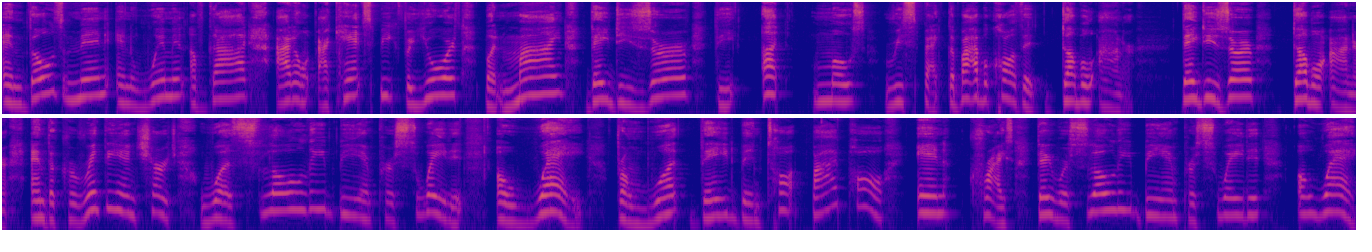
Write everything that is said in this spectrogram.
and those men and women of God I don't I can't speak for yours but mine they deserve the utmost respect the Bible calls it double honor they deserve double honor. And the Corinthian church was slowly being persuaded away from what they'd been taught by Paul in Christ. They were slowly being persuaded away.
